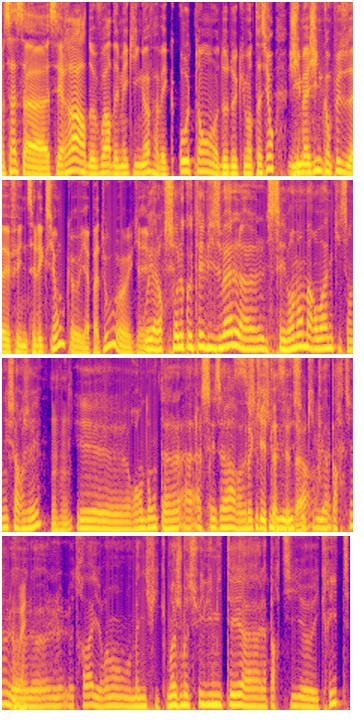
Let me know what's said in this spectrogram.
Ça, ça c'est rare de voir des making-of avec autant de documentation. J'imagine qu'en plus vous avez fait une sélection, qu'il n'y a pas tout. euh, a- Oui, alors sur le côté visuel, euh, c'est vraiment Marwan qui s'en est chargé. Mhm. Et euh, rendons à, César Ce qui est à lui, César. ce qui lui appartient. Le, Ouais. le- le- le travail est vraiment magnifique. Moi, je me suis limité à la partie euh, écrite.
